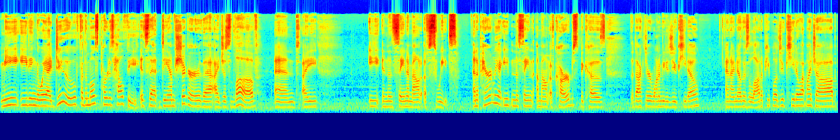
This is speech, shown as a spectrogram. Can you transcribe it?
me eating the way I do, for the most part, is healthy. It's that damn sugar that I just love, and I eat an insane amount of sweets. And apparently, I eat an insane amount of carbs because the doctor wanted me to do keto and I know there's a lot of people that do keto at my job.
